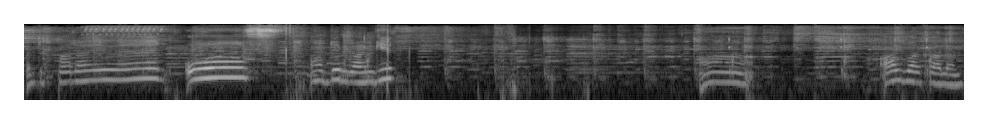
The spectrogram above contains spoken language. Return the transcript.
Hadi parayı ver. Of. Aa, dur ben gir. Aa, al bakalım.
